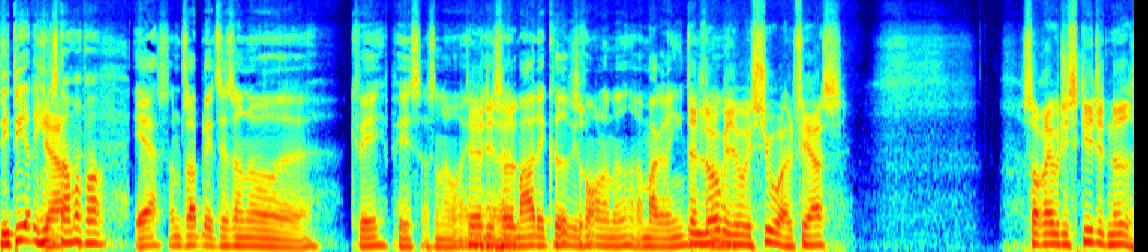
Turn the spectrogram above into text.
det er der, det hele Ja. stammer fra. Ja, som så blev til sådan noget øh, kvægpis og sådan noget. Det er ikke? de så- meget af det kød, vi så- får dernede, og margarine. Den lukkede jo i 77. Så rev de skidtet ned.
